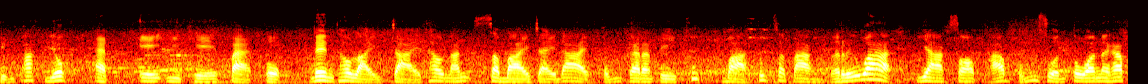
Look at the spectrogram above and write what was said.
ถึงพักยก at aek86 เล่นเท่าไหร่ จ่ายเท่านั้นสบายใจได้ ผมการันตีทุกบาททุกสตางค์หรือว่าอยากสอบถามผมส่วนตัวนะครับ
